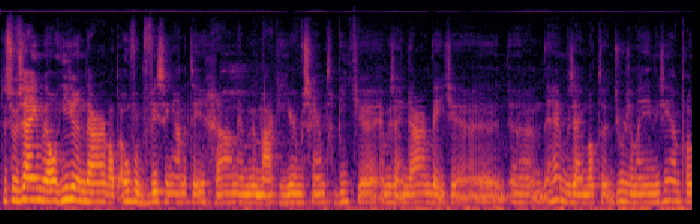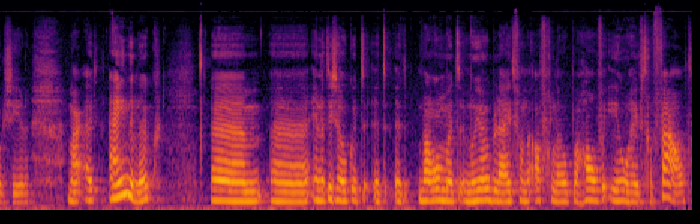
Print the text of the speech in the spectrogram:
Dus we zijn wel hier en daar wat overbevissing aan het tegengaan en we maken hier een beschermd gebiedje en we zijn daar een beetje, eh, hè, we zijn wat eh, duurzame energie aan het produceren. Maar uiteindelijk Ehm, eh, en dat is ook het, het, waarom het milieubeleid van de afgelopen halve eeuw heeft gefaald.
